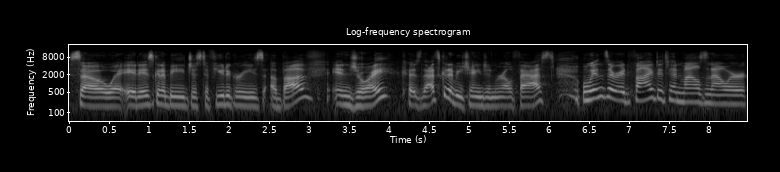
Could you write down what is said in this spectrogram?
So it is going to be just a few degrees above. Enjoy, because that's going to be changing real fast. Winds are at 5 to 10 miles an hour,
